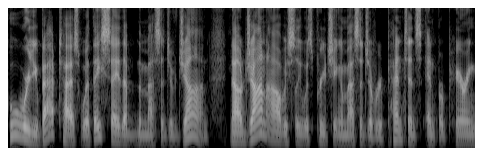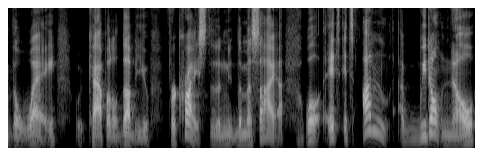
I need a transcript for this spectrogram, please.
Who were you baptized with? they say that the message of John. Now, John obviously was preaching a message of repentance and preparing the way, capital W, for Christ, the, the Messiah. Well, it, it's un, uh, we don't know,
